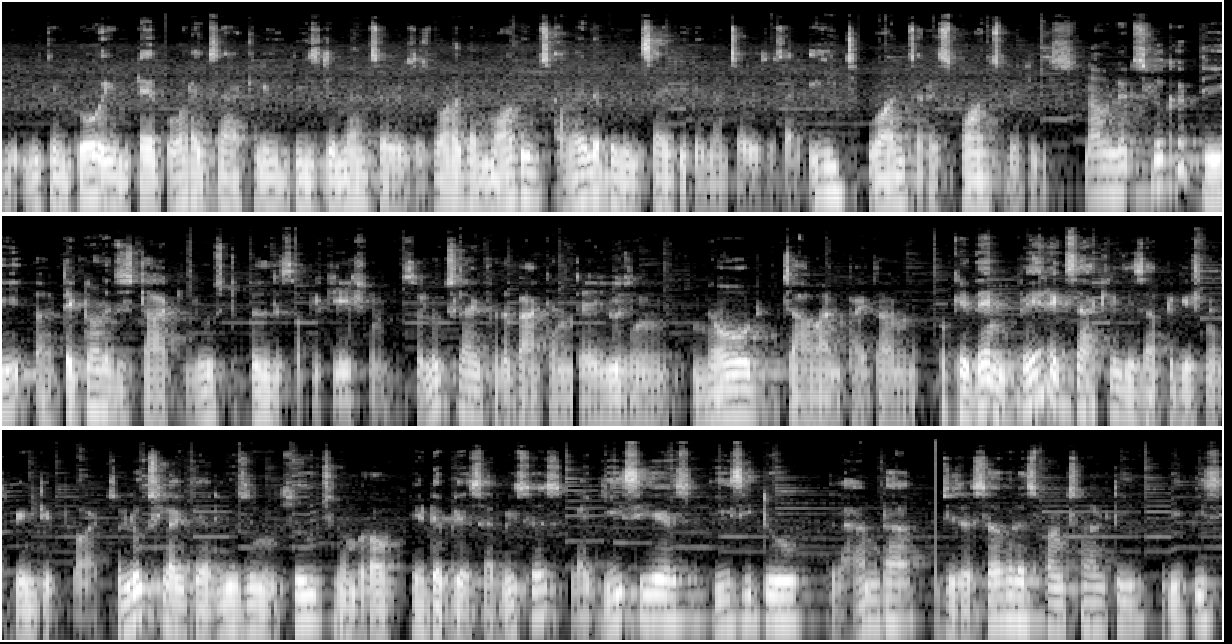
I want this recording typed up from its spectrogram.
we can go in depth what exactly these demand services, what are the modules available inside the demand services and each one's responsibilities. Now let's look at the uh, technology stack used to build this application. So it looks like for the backend, they're using Node Node, Java and Python. Okay, then where exactly this application has been deployed? So looks like they're using huge number of AWS services like ECS, EC2, Lambda, which is a serverless functionality, VPC,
